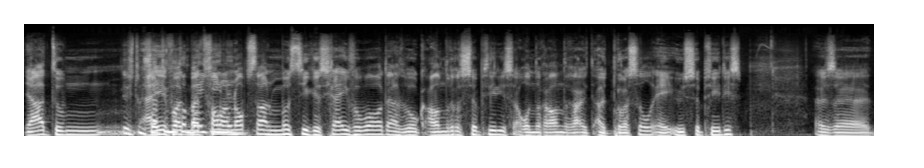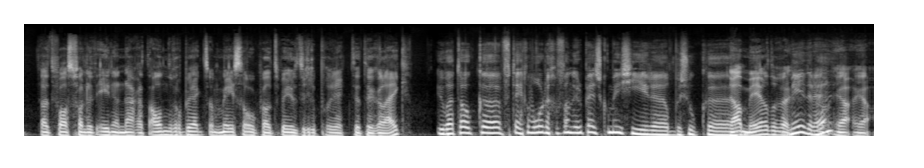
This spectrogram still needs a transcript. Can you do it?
Ja, toen, dus toen zat hij wat met vallen en opstaan moest hij geschreven worden. En ook andere subsidies, onder andere uit, uit Brussel, EU-subsidies. Dus uh, dat was van het ene naar het andere project. En meestal ook wel twee of drie projecten tegelijk. U had ook uh, vertegenwoordiger van de Europese Commissie hier uh, op bezoek. Uh, ja, meerdere. Meerdere, hè? Ja, ja.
